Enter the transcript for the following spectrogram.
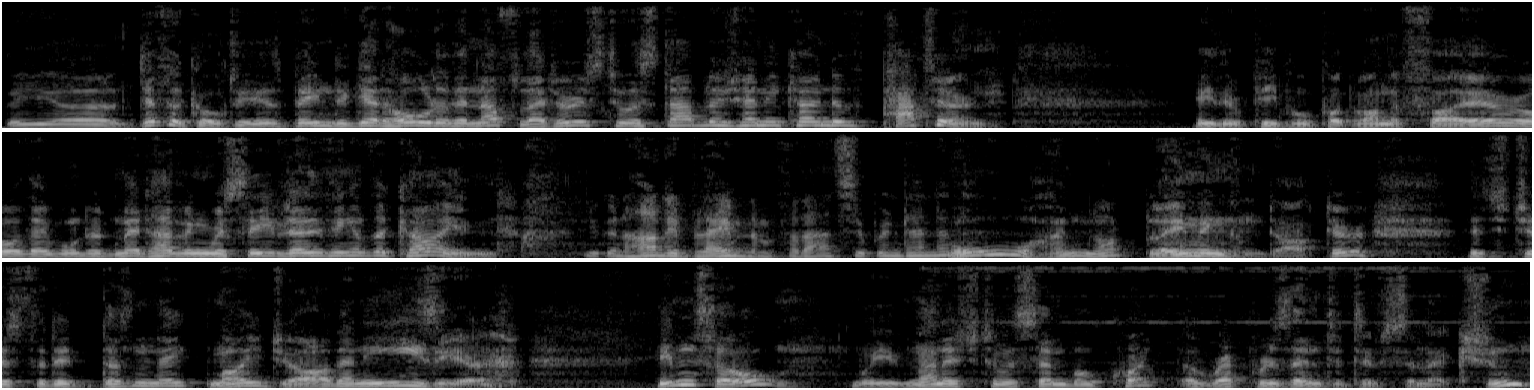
The uh, difficulty has been to get hold of enough letters to establish any kind of pattern. Either people put them on the fire, or they won't admit having received anything of the kind. You can hardly blame them for that, Superintendent. Oh, I'm not blaming them, Doctor. It's just that it doesn't make my job any easier. Even so, we've managed to assemble quite a representative selection.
